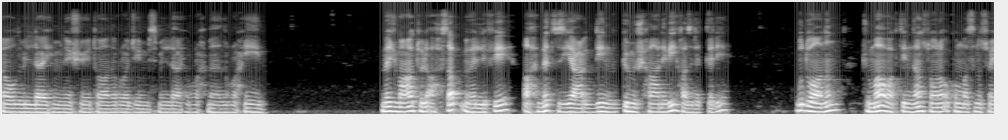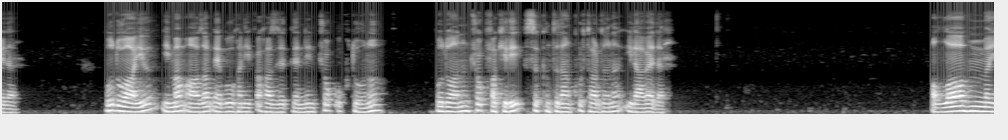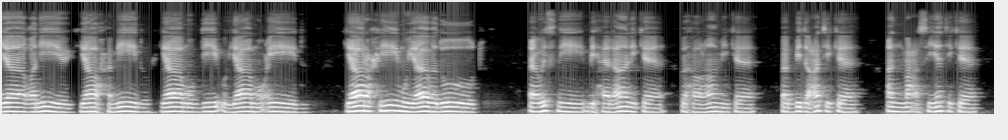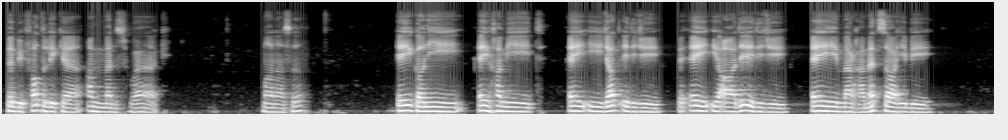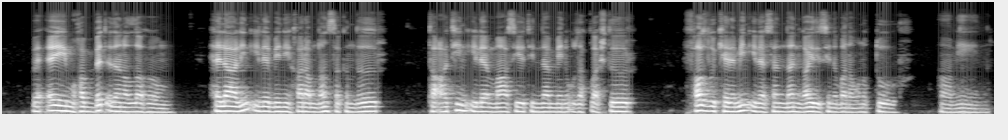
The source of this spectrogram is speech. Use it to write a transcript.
Euzu billahi mineşşeytanirracim. Bismillahirrahmanirrahim. Mecmuatul Ahzab müellifi Ahmet Ziyaüddin Gümüşhanevi Hazretleri bu duanın cuma vaktinden sonra okunmasını söyler. Bu duayı İmam Azam Ebu Hanife Hazretlerinin çok okuduğunu, bu duanın çok fakiri sıkıntıdan kurtardığını ilave eder. اللهم يا غني يا حميد يا مبديء يا معيد يا رحيم يا ودود. أغثني بحلالك وحرامك وبدعتك عن معصيتك وبفضلك عمن سواك. Manası Ey gani, ey hamid, ey icat edici ve ey iade edici, ey merhamet sahibi, ve ey muhabbet eden Allah'ım, helalin ile beni haramdan sakındır, taatin ile masiyetinden beni uzaklaştır, fazlu keremin ile senden gayrisini bana unuttur. Amin.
